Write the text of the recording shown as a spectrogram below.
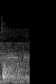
There you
